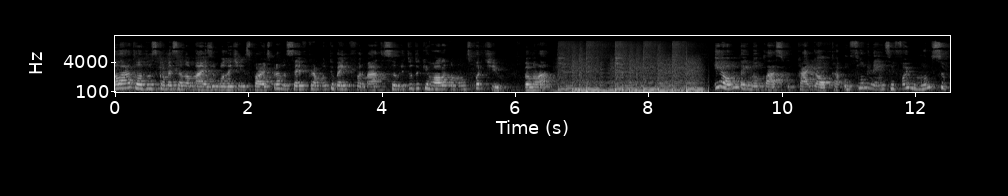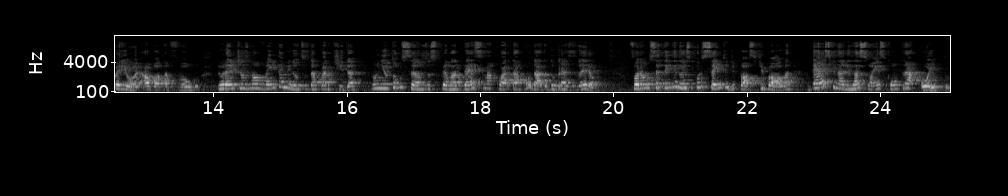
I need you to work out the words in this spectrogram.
Olá a todos, começando mais um Boletim Esportes para você ficar muito bem informado sobre tudo que rola no mundo esportivo. Vamos lá? E ontem, no clássico carioca, o Fluminense foi muito superior ao Botafogo durante os 90 minutos da partida no Newton Santos pela 14ª rodada do Brasileirão. Foram 72% de posse de bola, 10 finalizações contra 8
